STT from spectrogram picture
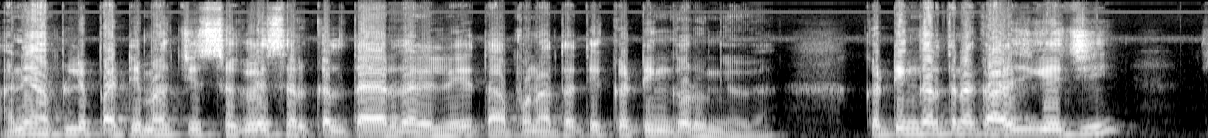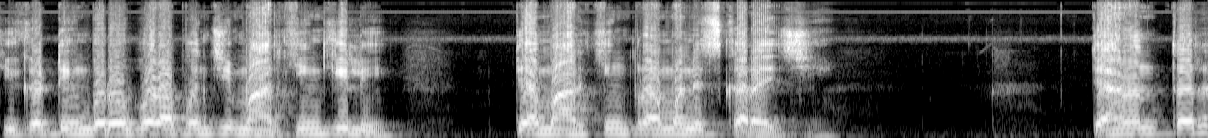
आणि आपले पाठीमागचे सगळे सर्कल तयार झालेले आहेत. आपण आता ते कटिंग करून घेऊया. कटिंग करताना काळजी घ्यायची की कटिंग बरोबर आपण जी मार्किंग केली त्या मार्किंगप्रमाणेच करायची. त्यानंतर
